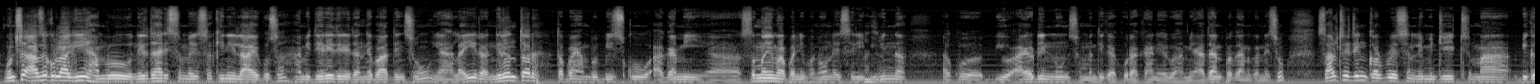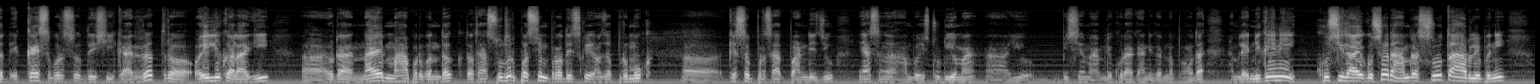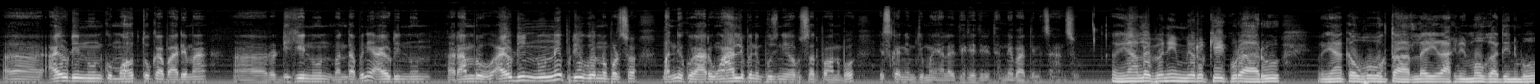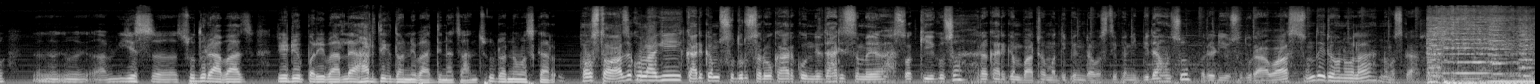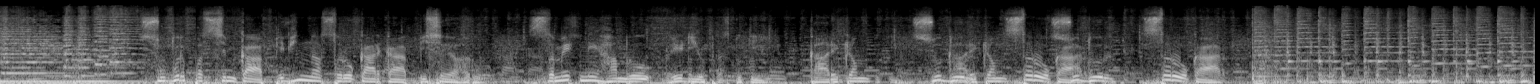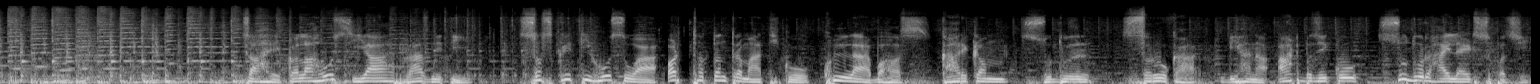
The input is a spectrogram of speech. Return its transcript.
हुन्छ आजको लागि हाम्रो निर्धारित समय सकिने लागेको छ। हामी धेरै धेरै धन्यवाद दिन्छौँ यहाँलाई र निरन्तर तपाईँ हाम्रो बिचको आगामी समयमा पनि भनौँ न यसरी विभिन्न यो आयोडिन नुन सम्बन्धीका कुराकानीहरू हामी आदान प्रदान गर्नेछौँ। साल ट्रेडिङ कर्पोरेसन लिमिटेडमा विगत एक्काइस वर्षदेखि कार्यरत र अहिलेका लागि एउटा नायब महाप्रबन्धक तथा सुदूरपश्चिम प्रदेशकै अझ प्रमुख केशव प्रसाद पाण्डेज्यू यहाँसँग हाम्रो स्टुडियोमा यो विषयमा हामीले कुराकानी गर्न पाउँदा हामीलाई निकै नै खुसी लागेको छ र हाम्रा श्रोताहरूले पनि आयोडिन नुनको महत्त्वका बारेमा र ढिके नुन भन्दा पनि आयोडिन नुन राम्रो हो। आयोडिन नुन नै प्रयोग गर्नुपर्छ भन्ने कुराहरू उहाँहरूले पनि बुझ्ने अवसर पाउनुभयो। यसका निम्ति म यहाँलाई धेरै धेरै धन्यवाद दिन चाहन्छु। यहाँलाई पनि मेरो केही कुराहरू यहाँका उपभोक्ताहरूलाई राख्ने मौका दिनुभयो। यस सुदूर आवाज रेडियो परिवारलाई हार्दिक धन्यवाद दिन चाहन्छु र नमस्कार। हवस् त आजको लागि कार्यक्रम सुदूर सरोकारको निर्धारित समय सकिएको छ र कार्यक्रमबाट म दिपेन्द्र अवस्थी पनि बिदा हुन्छु। रेडियो सुदूर आवाज सुन्दै रहनुहोला। नमस्कार। सुदूरपश्चिमका विभिन्न सरोकारका विषयहरू समेट्ने हाम्रो रेडियो प्रस्तुति। कार्यक्रम सुदूर कार्यक्रम सरोकार। सुदूर सरोकार। चाहे कला होस् या राजनीति संस्कृति होस् वा अर्थतन्त्रमाथिको खुल्ला बहस। कार्यक्रम सुदूर सरोकार बिहान आठ बजेको सुदूर हाइलाइट्स पछि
